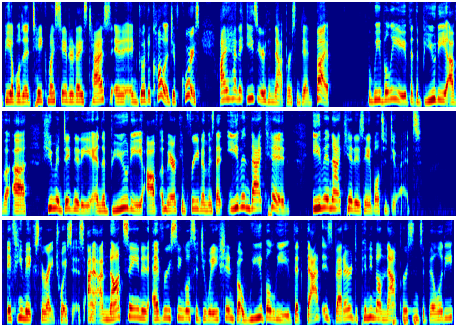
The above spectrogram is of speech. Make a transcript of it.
be able to take my standardized tests and, and go to college. Of course, I had it easier than that person did. But we believe that the beauty of uh, human dignity and the beauty of American freedom is that even that kid, even that kid is able to do it if he makes the right choices. I, am not saying in every single situation, but we believe that that is better, depending on that person's ability,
